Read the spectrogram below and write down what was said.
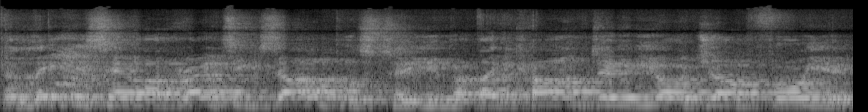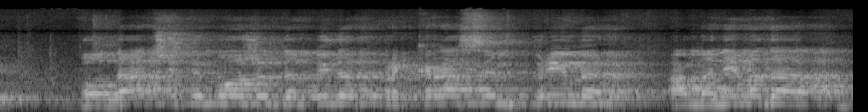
The leaders here are great examples to you, but they can't do your job for you. Водачите можат да бидат прекрасен пример, ама нема да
